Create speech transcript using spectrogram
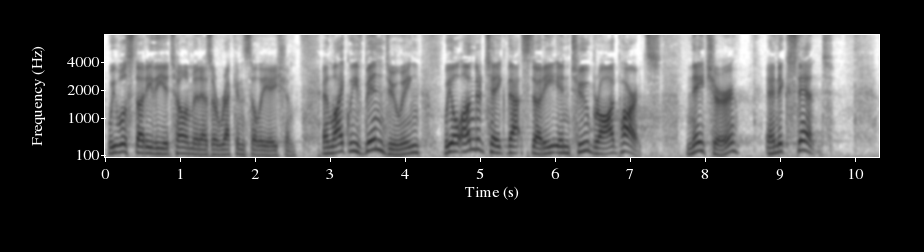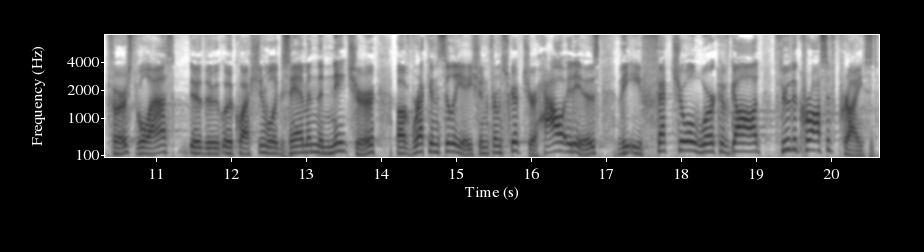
we will study the atonement as a reconciliation. And like we've been doing, we'll undertake that study in two broad parts nature and extent. First, we'll ask uh, the, the, question, we'll examine the nature of reconciliation from Scripture, how it is the effectual work of God through the cross of Christ,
